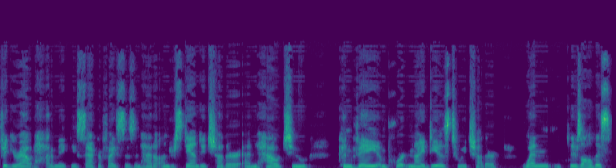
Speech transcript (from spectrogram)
figure out how to make these sacrifices and how to understand each other and how to convey important ideas to each other when there's all this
